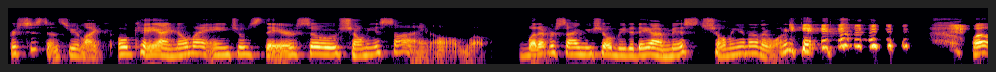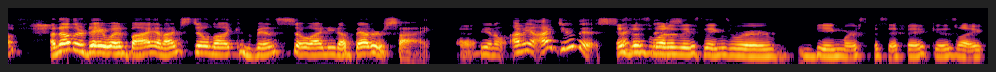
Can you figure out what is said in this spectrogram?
Persistence. You're like, okay, I know my angel's there, so show me a sign. Oh well, whatever sign you showed me today, I missed. Show me another one. Well, another day went by and I'm still not convinced, so I need a better sign. Uh, You know, I mean, I do this. Is do this one of these things where being more specific is like,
